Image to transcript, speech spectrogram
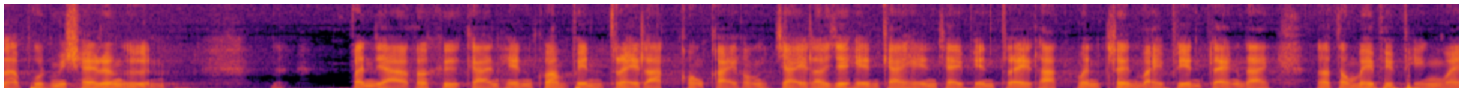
นาพุทธไม่ใช่เรื่องอื่น ปัญญาก็คือการเห็นความเป็นไตรลักษณ์ของกายของใจ เราจะเห็นกายเห็นใจเป็นไตรลักษณ์มันเคลื่อนไหวเปลี่ยนแปลงได้ เราต้องไม่ไปเพ่งไว้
